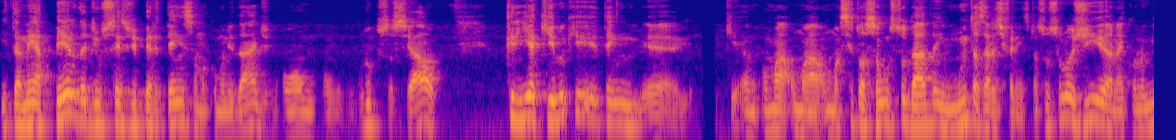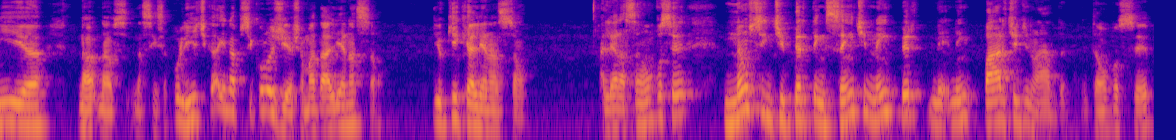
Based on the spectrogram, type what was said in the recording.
e também a perda de um senso de pertença a uma comunidade ou a um, um grupo social cria aquilo que tem é, que é uma, uma, uma situação estudada em muitas áreas diferentes, na sociologia, na economia, na, na, na ciência política e na psicologia, chamada alienação. E o que, que é alienação? Alienação é você não sentir pertencente nem, per, nem parte de nada. Então você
